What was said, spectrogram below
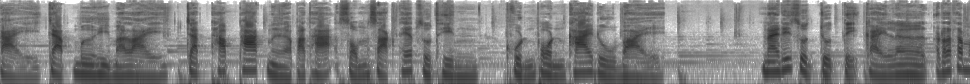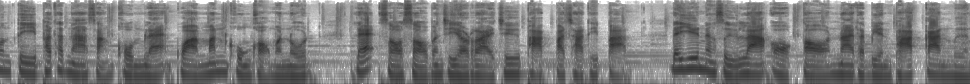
ไก่ จับมือหิมาลัย จัดทัพภาคเหนือปะทะสมศักดิ์เทพสุทิน ขุนพลค่ายดูใบในที่สุดจุติไกเลิศรัฐมนตรีพัฒนาสังคมและความมั่นคงของมนุษย์ และสสบัญชีรายชื่อพักประชาธิปัตย์ ได้ยื่นหนังสือลาออกต่อนายทะเบียนพักการเมือง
